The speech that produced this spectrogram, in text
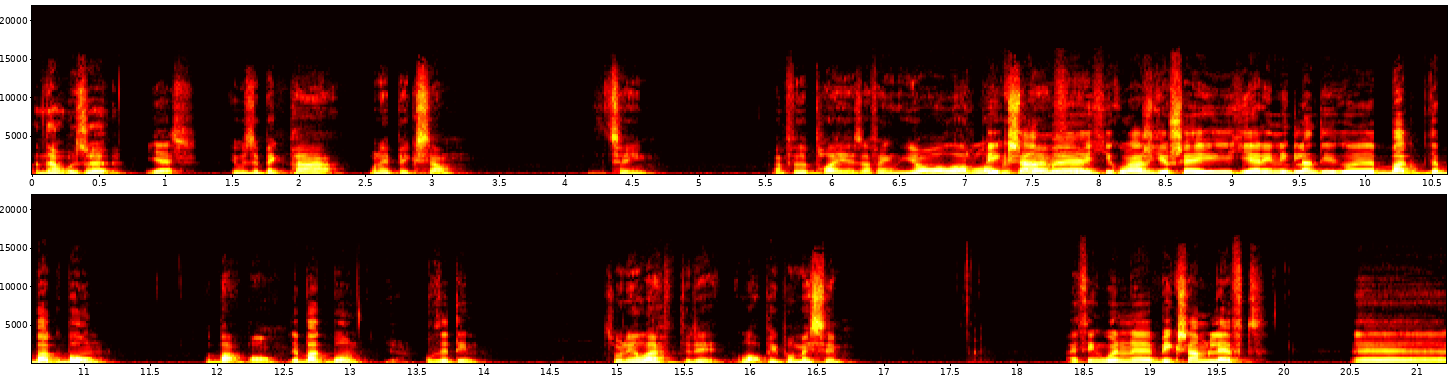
and that was it. Yes. It was a big part, wasn't it, Big Sam, of the team and for the players. I think you all had a lot Big respect Sam, uh, he as you say here in England, is uh, back, the backbone, the backbone. the backbone Yeah. of the team. So when he left, did it? A lot of people miss him. I think when uh, Big Sam left, uh,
